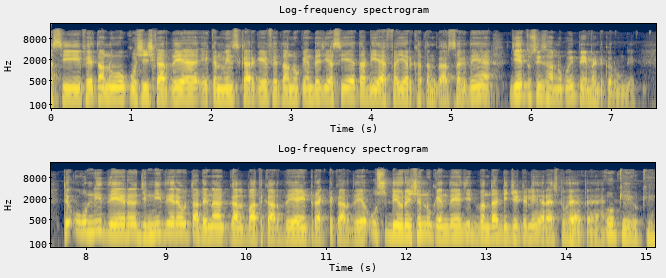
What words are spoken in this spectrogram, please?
ਅਸੀਂ ਫਿਰ ਤੁਹਾਨੂੰ ਉਹ ਕੋਸ਼ਿਸ਼ ਕਰਦੇ ਆ, ਇਹ ਕਨਵਿੰਸ ਕਰਕੇ ਫਿਰ ਤੁਹਾਨੂੰ ਕਹਿੰਦੇ ਜੀ, ਅਸੀਂ ਇਹ ਤੁਹਾਡੀ ਐਫ ਆਈ ਆਰ ਖਤਮ ਕਰ ਸਕਦੇ ਹਾਂ, ਜੇ ਤੁਸੀਂ ਸਾਨੂੰ ਕੋਈ ਪੇਮੈਂਟ ਕਰੋਗੇ। ਤੇ ਉਨੀ ਦੇਰ, ਜਿੰਨੀ ਦੇਰ ਉਹ ਤੁਹਾਡੇ ਨਾਲ ਗੱਲਬਾਤ ਕਰਦੇ ਆ ਇੰਟਰੈਕਟ ਕਰਦੇ ਆ, ਉਸ ਡਿਊਰੇਸ਼ਨ ਨੂੰ ਕਹਿੰਦੇ ਆ ਜੀ, ਬੰਦਾ ਡਿਜੀਟਲੀ ਅਰੈਸਟ ਹੋਇਆ ਪਿਆ ਹੈ। ਓਕੇ ਓਕੇ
